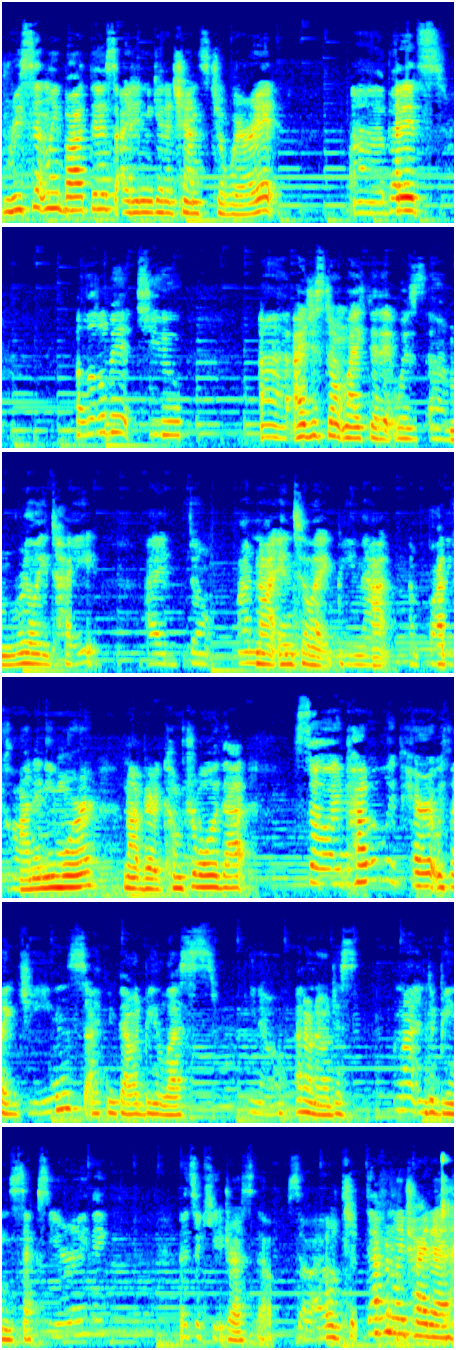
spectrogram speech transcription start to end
recently bought this. I didn't get a chance to wear it, uh, but it's a little bit too, uh, I just don't like that it was um, really tight. I don't I'm not into like being that bodycon anymore. I'm not very comfortable with that. So I'd probably pair it with like jeans. I think that would be less, you know, I don't know, just, I'm not into being sexy or anything. It's a cute dress though. So I will definitely try to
